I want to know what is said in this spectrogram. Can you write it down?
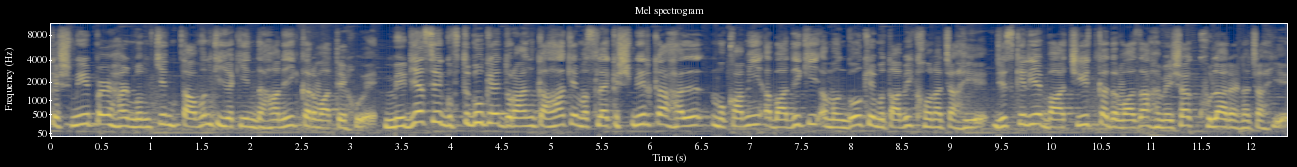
کشمیر پر ہر ممکن تعاون کی یقین دہانی کرواتے ہوئے میڈیا سے گفتگو کے دوران کہا کہ مسئلہ کشمیر کا حل مقامی آبادی کی امنگوں کے مطابق ہونا چاہیے، جس کے لیے بات چیت کا دروازہ ہمیشہ کھلا رہنا چاہیے۔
